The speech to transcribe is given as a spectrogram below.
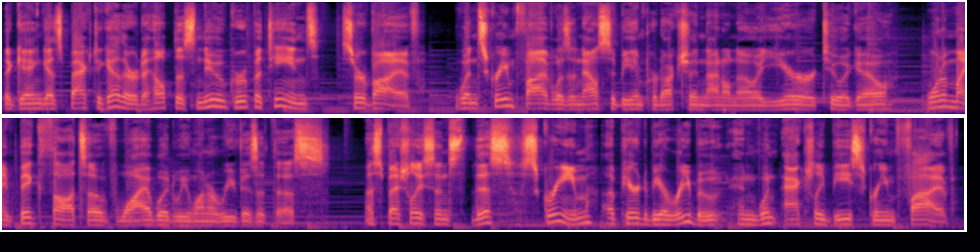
the gang gets back together to help this new group of teens survive. When Scream 5 was announced to be in production, I don't know, a year or two ago, one of my big thoughts of why would we want to revisit this? Especially since this Scream appeared to be a reboot and wouldn't actually be Scream 5.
